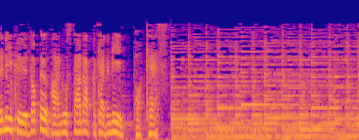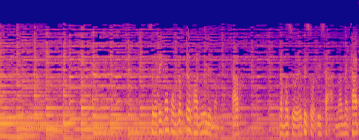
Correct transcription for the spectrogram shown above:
และนี่คือดร.ภาณุ Startup Academy Podcast สวัสดีครับผมดร.ภาณุ ลิมมานนท์ครับ เรามาสู่ episode ที่ 3 แล้วนะครับ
